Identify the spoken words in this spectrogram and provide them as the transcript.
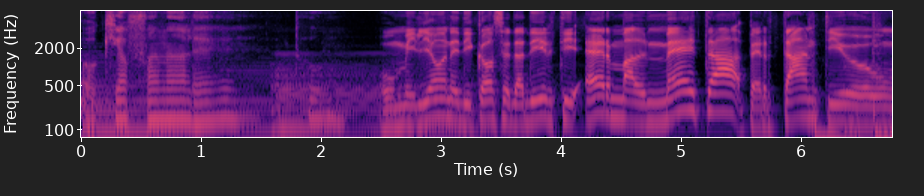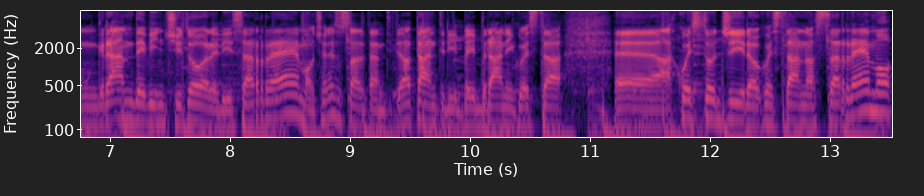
occhi a fanale tu. Un milione di cose da dirti, Ermal Meta, per tanti un grande vincitore di Sanremo, ce ne sono stati tanti, tanti di bei brani questa, eh, a questo giro quest'anno a Sanremo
